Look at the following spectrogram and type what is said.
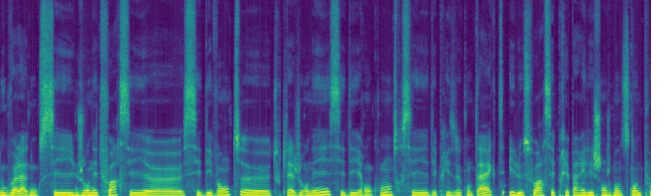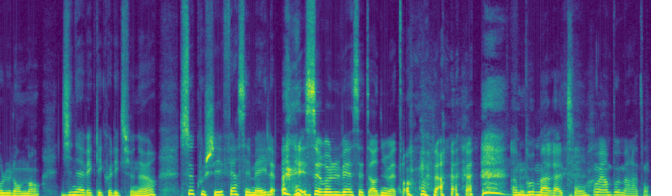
Donc voilà, donc c'est une journée de foire, c'est euh, des ventes euh, toute la journée, c'est des rencontres, c'est des prises de contact et le soir, c'est préparer les changements de stand pour le lendemain, dîner avec les collectionneurs, se coucher, faire ses mails et se relever à 7h du matin. voilà. Un beau marathon. Oui, un beau marathon.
